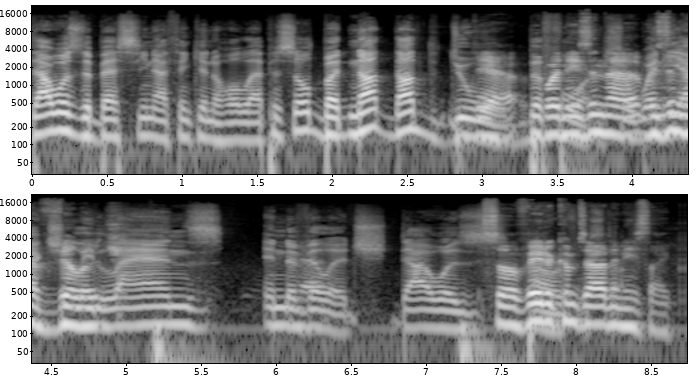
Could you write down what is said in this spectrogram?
That was the best scene I think in the whole episode, but not not the duel. Yeah, before. when he's in the- so when he's he in actually village. lands in the Yeah. village, that was So Vader comes out stuff. and he's like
